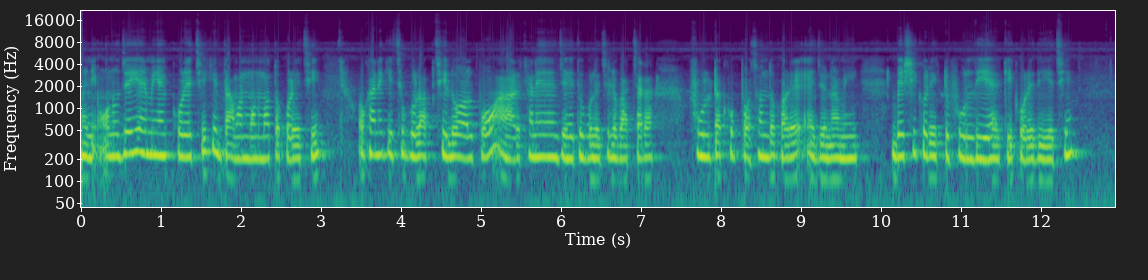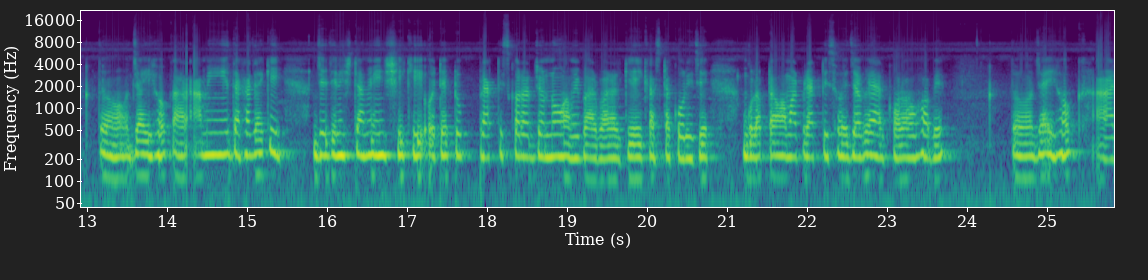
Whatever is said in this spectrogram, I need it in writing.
মানে অনুযায়ী আমি করেছি, কিন্তু আমার মন মতো করেছি। ওখানে কিছু গোলাপ ছিল অল্প, আর এখানে যেহেতু বলেছিল বাচ্চারা ফুলটা খুব পছন্দ করে এই জন্য আমি বেশি করে একটু ফুল দিয়ে আর কি করে দিয়েছি। তো যাই হোক, আর আমি, দেখা যায় কি, যে জিনিসটা আমি শিখি, ওইটা একটু প্র্যাকটিস করার জন্য আমি বারবার আর কি এই কাজটা করি যে গোলাপটাও আমার প্র্যাকটিস হয়ে যাবে আর করাও হবে। তো যাই হোক, আর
